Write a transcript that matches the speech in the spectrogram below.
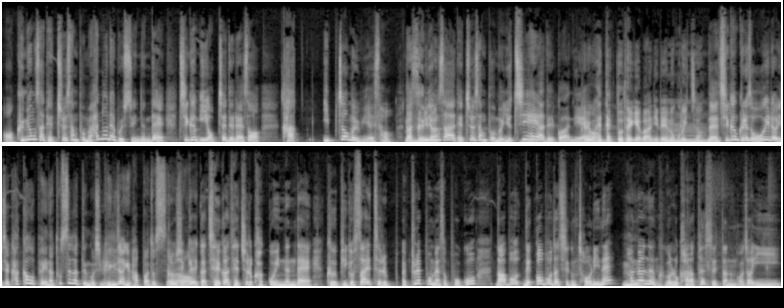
어, 금융사 대출 상품을 한 눈에 볼 수 있는데 지금 이 업체들에서 각 입점을 위해서 각 맞습니다. 금융사 대출 상품을 유치해야 될 거 아니에요. 그리고 혜택도 되게 많이 내놓고 음. 있죠. 네, 지금 그래서 오히려 이제 카카오페이나 토스 같은 곳이 음. 굉장히 바빠졌어요. 그럼 쉽게 그러니까 제가 대출을 갖고 있는데 그 비교 사이트를 플랫폼에서 보고 나보 내 거보다 지금 저리네 음. 하면은 그걸로 갈아탈 수 있다는 거죠 이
